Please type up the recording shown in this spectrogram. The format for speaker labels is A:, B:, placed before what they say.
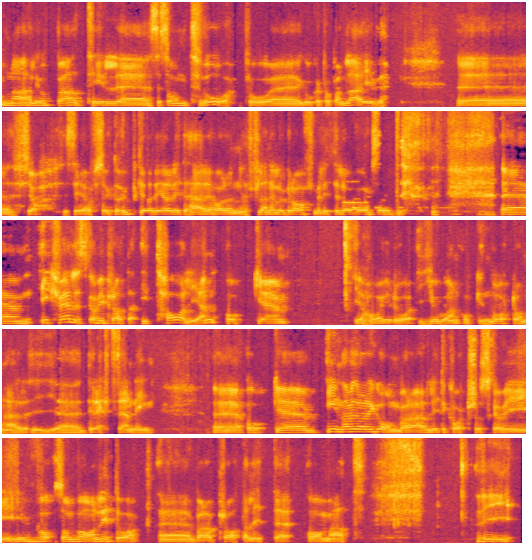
A: välkomna allihopa till eh, säsong två på eh, Gokartpoppan live. Eh, ja, jag har försökt att uppgradera lite här. Jag har en flanellograf med lite loggor. Så att, eh, ikväll ska vi prata Italien och eh, jag har ju då Johan och Norton här i eh, direktsändning. Eh, och eh, innan vi drar igång bara lite kort så ska vi som vanligt då eh, bara prata lite om att vi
